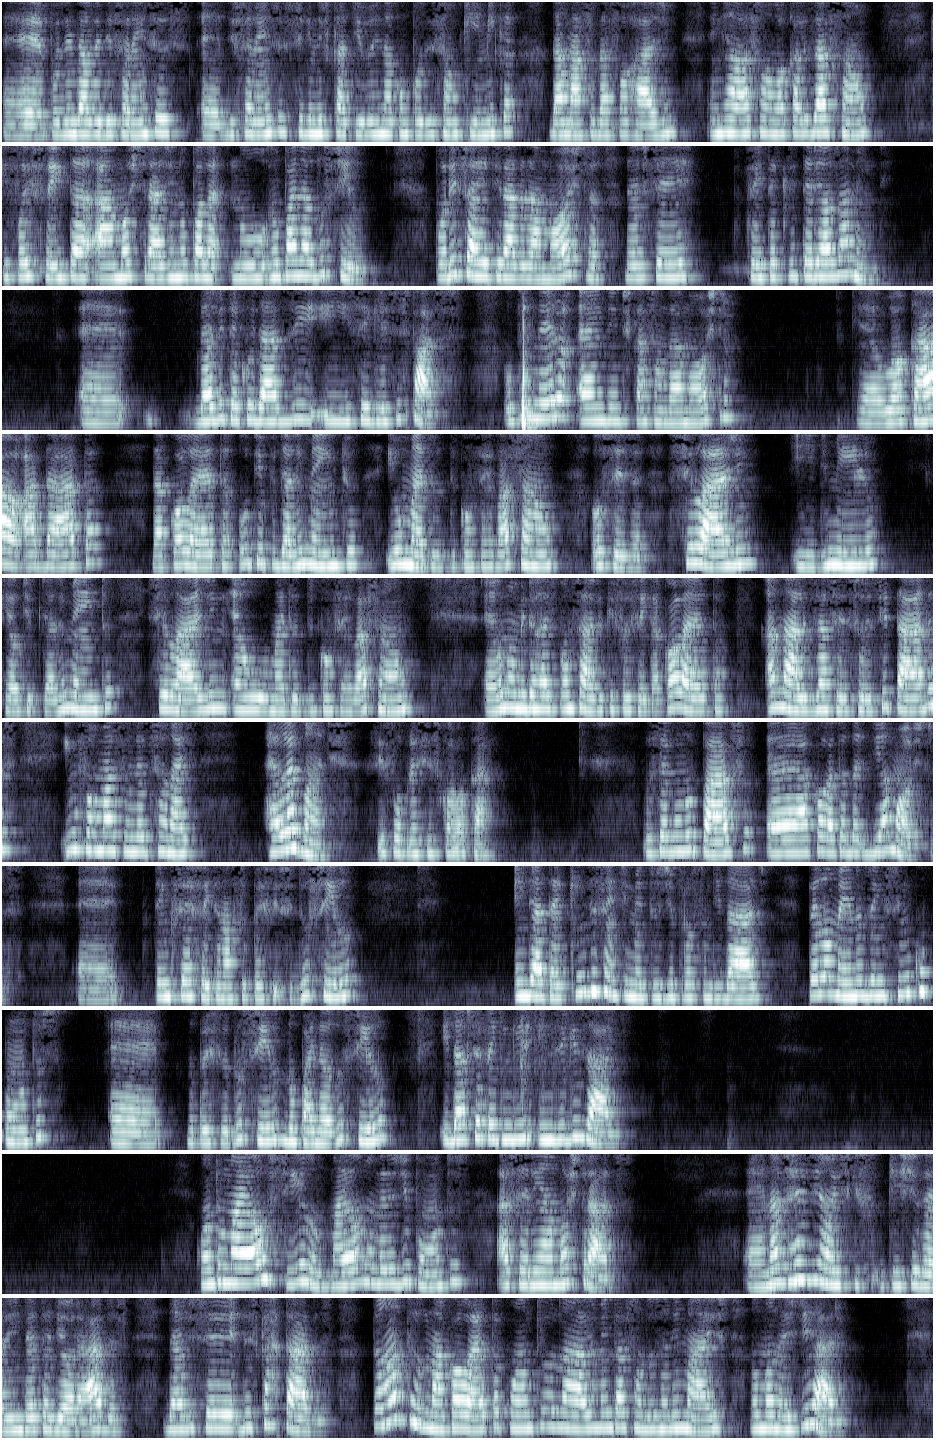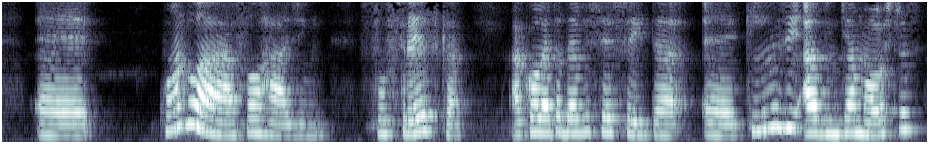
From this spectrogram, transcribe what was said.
é, podendo haver diferenças, é, diferenças significativas na composição química da massa da forragem em relação à localização que foi feita a amostragem no, no, no painel do silo. Por isso, a retirada da amostra deve ser feita criteriosamente. É, deve ter cuidados e, e seguir esses passos. O primeiro é a identificação da amostra, que é o local, a data da coleta, o tipo de alimento e o método de conservação, ou seja, silagem e de milho, que é o tipo de alimento, silagem é o método de conservação, é o nome do responsável que foi feita a coleta, análises a ser solicitadas e informações adicionais relevantes se for preciso colocar. O segundo passo é a coleta de amostras. É, tem que ser feita na superfície do silo, em até 15 centímetros de profundidade, pelo menos em 5 pontos é, no perfil do silo, no painel do silo, e deve ser feito em, em zigue-zague. Quanto maior o silo, maior o número de pontos a serem amostrados. É, nas regiões que, que estiverem deterioradas, devem ser descartadas, tanto na coleta quanto na alimentação dos animais no manejo diário. É, quando a forragem for fresca, a coleta deve ser feita é, 15 a 20 amostras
